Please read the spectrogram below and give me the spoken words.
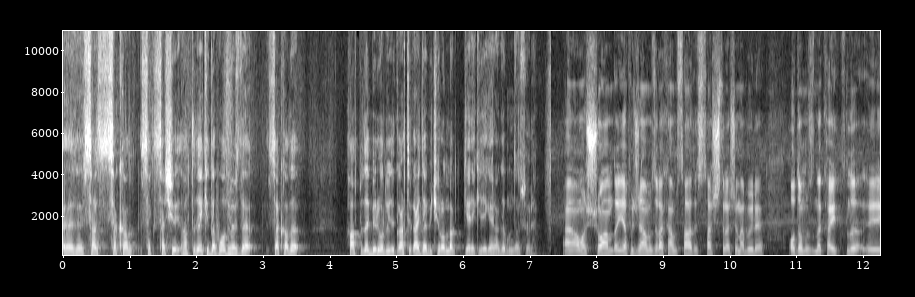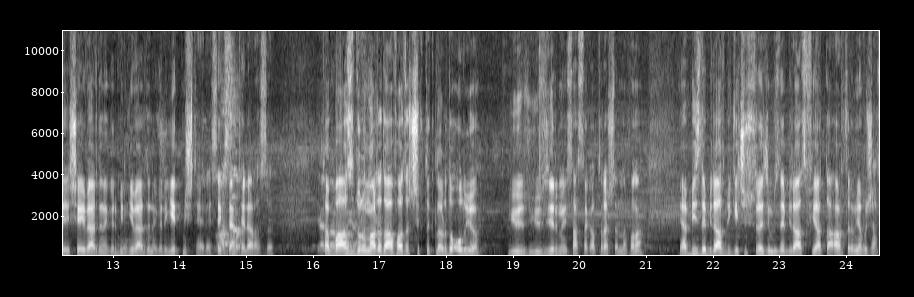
Ee, sa- sakal, sa- saçı haftada iki defa oluyoruz da sakalı haftada bir oluyorduk. Artık ayda bir kere olmak gerekecek herhalde bundan sonra. Yani ama şu anda yapacağımız rakam sadece saç tıraşına böyle odamızın da kayıtlı e, şey verdiğine göre, bilgi verdiğine göre 70 TL, 80 TL arası. Tabi bazı durumlarda daha fazla çıktıkları da oluyor. 100, 120 saç sakal tıraşlarına falan. Ya biz de biraz bir geçiş sürecimizde biraz fiyatta artırım yapacağız.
